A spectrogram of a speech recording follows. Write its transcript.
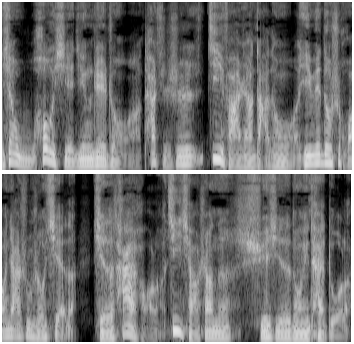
像武后写经这种啊，它只是技法上打动我，因为都是皇家书手写的，写的太好了，技巧上的学习的东西太多了。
